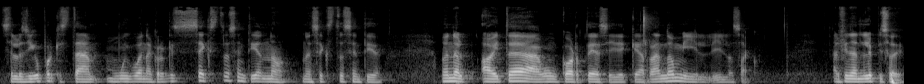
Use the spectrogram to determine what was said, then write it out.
se los digo porque está muy buena. Creo que es sexto sentido. No, no es sexto sentido. Bueno, ahorita hago un corte así de que random y, y lo saco. Al final del episodio.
